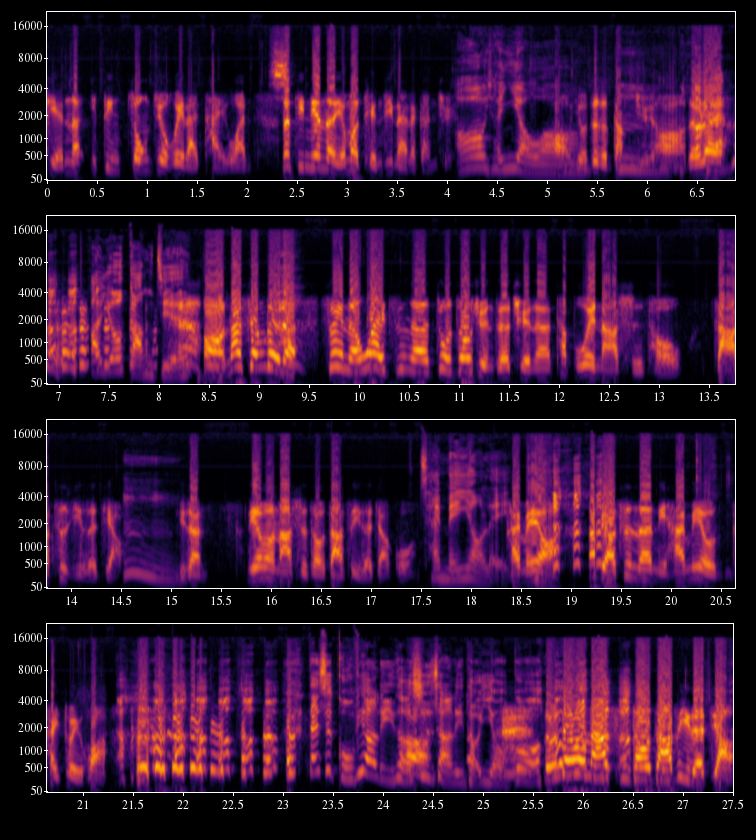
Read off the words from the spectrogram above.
钱呢，一定终究会来台湾。那今天呢，有没有钱进来的感觉？哦，很有哦哦，，有这个感觉嗯哦，对不对？好 有感觉，哦，那相对的，所以呢，外资呢做周选择权呢，他不会拿石头砸自己的脚。嗯李，正，你有没有拿石头砸自己的脚过？才没有嘞，还没有啊，那表示呢，你还没有太退化。但是股票里头、啊市场里头有过，什么叫做拿石头砸自己的脚？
